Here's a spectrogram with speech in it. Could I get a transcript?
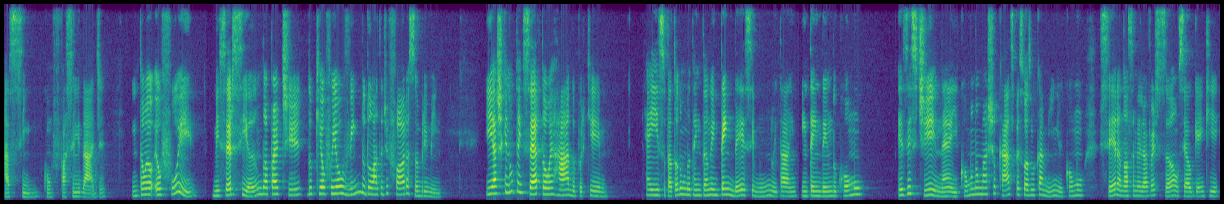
assim, com facilidade. Então eu, eu fui me cerceando a partir do que eu fui ouvindo do lado de fora sobre mim. E acho que não tem certo ou errado, porque é isso, tá todo mundo tentando entender esse mundo e tá entendendo como existir, né? E como não machucar as pessoas no caminho, e como ser a nossa melhor versão, ser alguém que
